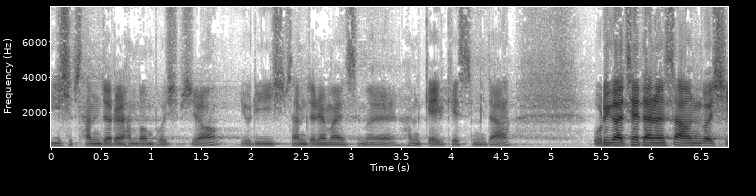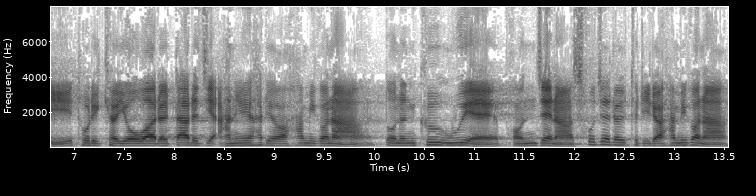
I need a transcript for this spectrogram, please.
23절을 한번 보십시오. 유리 23절의 말씀을 함께 읽겠습니다. 우리가 재단을 쌓은 것이 돌이켜 여호와를 따르지 아니하려 함이거나 또는 그 위에 번제나 소제를 드리려 함이거나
